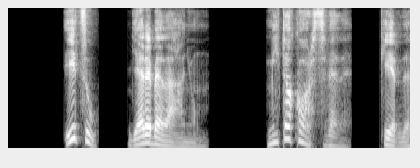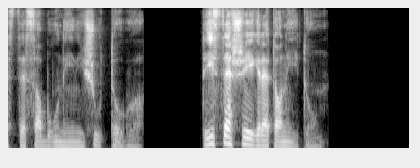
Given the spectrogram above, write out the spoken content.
Icu, gyere be, lányom! Mit akarsz vele? kérdezte Szabó néni suttogva. Tisztességre tanítom.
